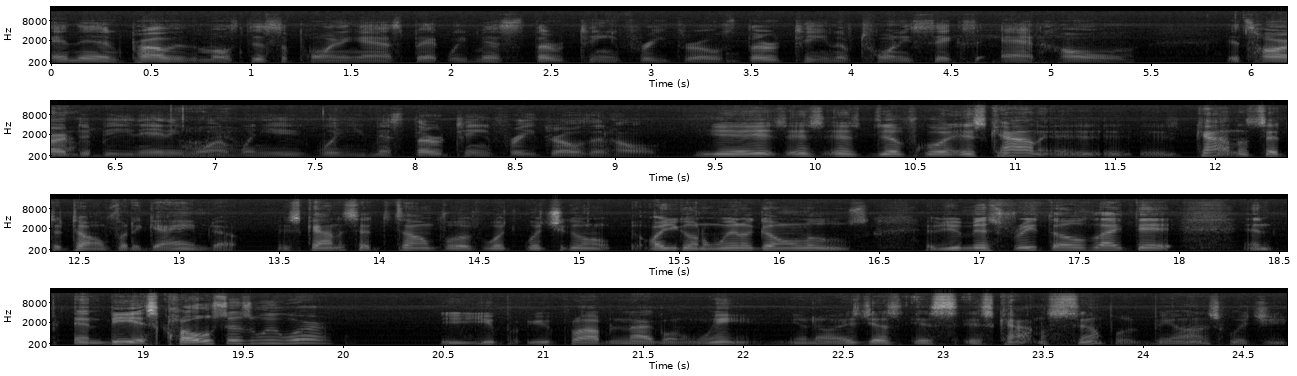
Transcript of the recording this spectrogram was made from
And then probably the most disappointing aspect, we missed 13 free throws, 13 of 26 at home. It's hard to beat anyone oh, when you when you miss 13 free throws at home. Yeah, it's it's, it's difficult. It's kind of it's kind of set the tone for the game though. It's kind of set the tone for. What what you gonna are you gonna win or gonna lose? If you miss free throws like that and and be as close as we were, you, you you're probably not going to win. You know, it's just it's it's kind of simple to be honest with you.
